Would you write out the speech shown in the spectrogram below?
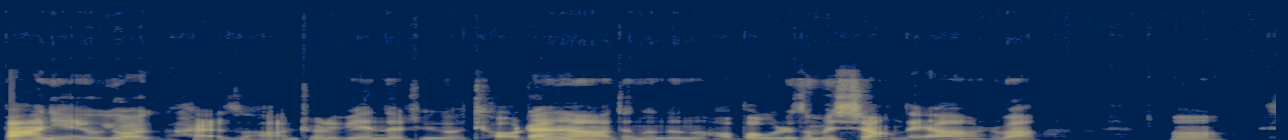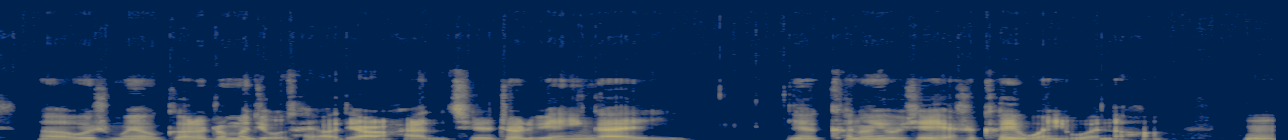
八年又要一个孩子哈，这里边的这个挑战啊，等等等等哈，包括是怎么想的呀，是吧？啊。呃，为什么又隔了这么久才要第二孩子？其实这里边应该也可能有些也是可以问一问的哈。嗯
